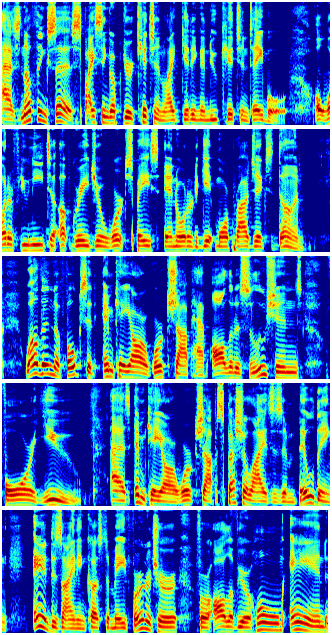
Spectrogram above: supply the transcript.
As nothing says spicing up your kitchen like getting a new kitchen table. Or what if you need to upgrade your workspace in order to get more projects done? Well, then the folks at MKR Workshop have all of the solutions for you. As MKR Workshop specializes in building and designing custom made furniture for all of your home and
